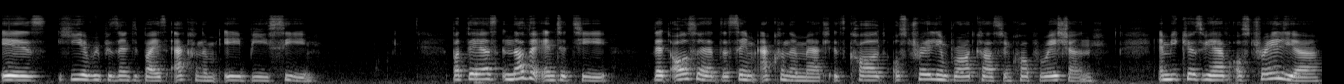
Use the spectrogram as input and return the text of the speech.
is here represented by its acronym ABC. But there's another entity that also had the same acronym match. It's called Australian Broadcasting Corporation. And because we have Australia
